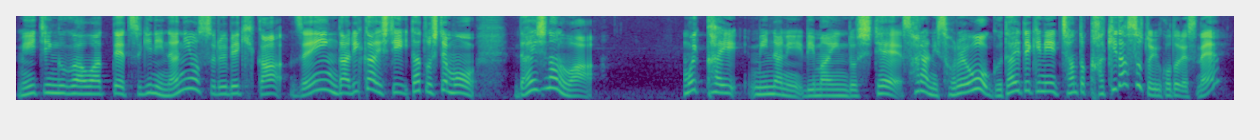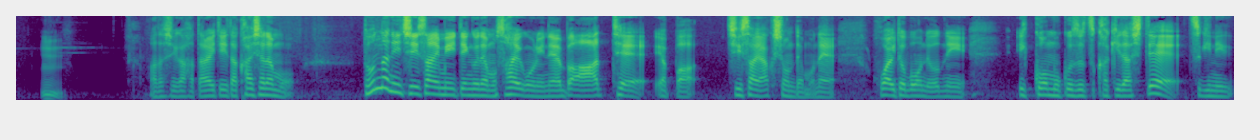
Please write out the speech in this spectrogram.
ミーティングが終わって次に何をするべきか全員が理解していたとしても大事なのはもう一回みんなにリマインドしてさらにそれを具体的にちゃんと書き出すということですね。うん私が働いていた会社でもどんなに小さいミーティングでも最後にねバーってやっぱ小さいアクションでもねホワイトボードに1項目ずつ書き出して次に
